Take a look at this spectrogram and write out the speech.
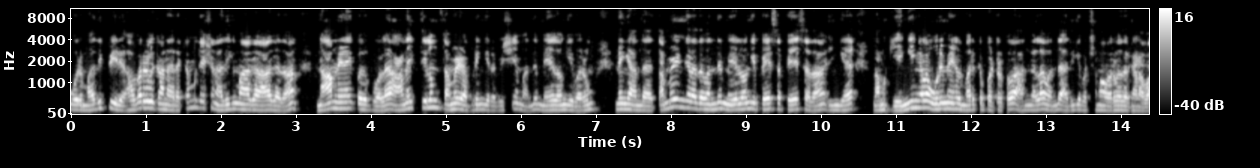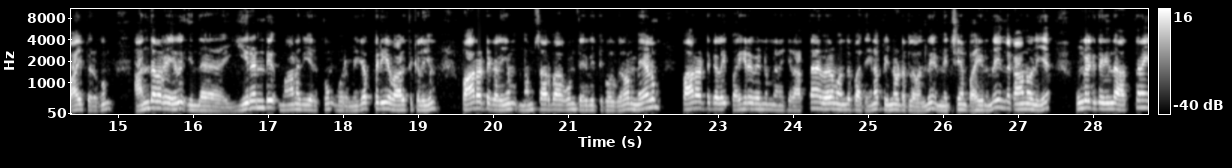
ஒரு மதிப்பீடு அவர்களுக்கான ரெக்கமெண்டேஷன் அதிகமாக ஆக தான் நாம் நினைப்பது போல் அனைத்திலும் தமிழ் அப்படிங்கிற விஷயம் வந்து மேலோங்கி வரும். நீங்கள் அந்த தமிழ்ங்கிறத வந்து மேலோங்கி பேச பேச தான் இங்கே நமக்கு எங்கெங்கெல்லாம் உரிமைகள் மறுக்கப்பட்டிருக்கோ அங்கெல்லாம் வந்து அதிகபட்சமாக வருவதற்கான வாய்ப்பு இருக்கும். அந்த வகையில் இந்த இரண்டு மாணவியருக்கும் ஒரு மிகப்பெரிய வாழ்த்துக்களையும் பாராட்டுகளையும் நம் சார்பாகவும் தெரிவித்துக் கொள்கிறோம். மேலும் பாராட்டுகளை பகிர வேண்டும் நினைக்கிற அத்தனை பேரும் வந்து பார்த்திங்கன்னா பின்னோட்டத்தில் வந்து நிச்சயம் பகிர்ந்து இந்த காணொலியை உங்களுக்கு தெரிந்த அத்தனை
